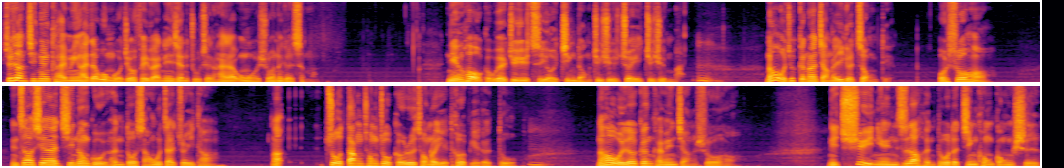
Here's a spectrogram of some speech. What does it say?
就像今天凯明还在问我，就是非凡连线的主持人还在问我说那个什么。年后可不可以继续持有金融，继续追，继续买？嗯，然后我就跟他讲了一个重点，我说哈，你知道现在金融股很多散户在追它，那做当冲、做隔日冲的也特别的多。嗯，然后我就跟凯明讲说哈，你去年你知道很多的金控公司，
